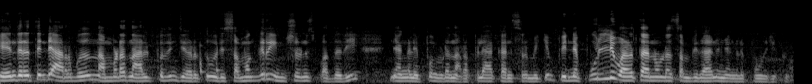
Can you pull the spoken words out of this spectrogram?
കേന്ദ്രത്തിന്റെ അറുപതും നമ്മുടെ നാൽപ്പതും ചേർത്ത് ഒരു സമഗ്ര ഇൻഷുറൻസ് പദ്ധതി ഞങ്ങളിപ്പോൾ ഇവിടെ നടപ്പിലാക്കാൻ ശ്രമിക്കും. പിന്നെ പുല്ല് വളർത്താനുള്ള സംവിധാനം ഞങ്ങളിപ്പോൾ ഒരുക്കും.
